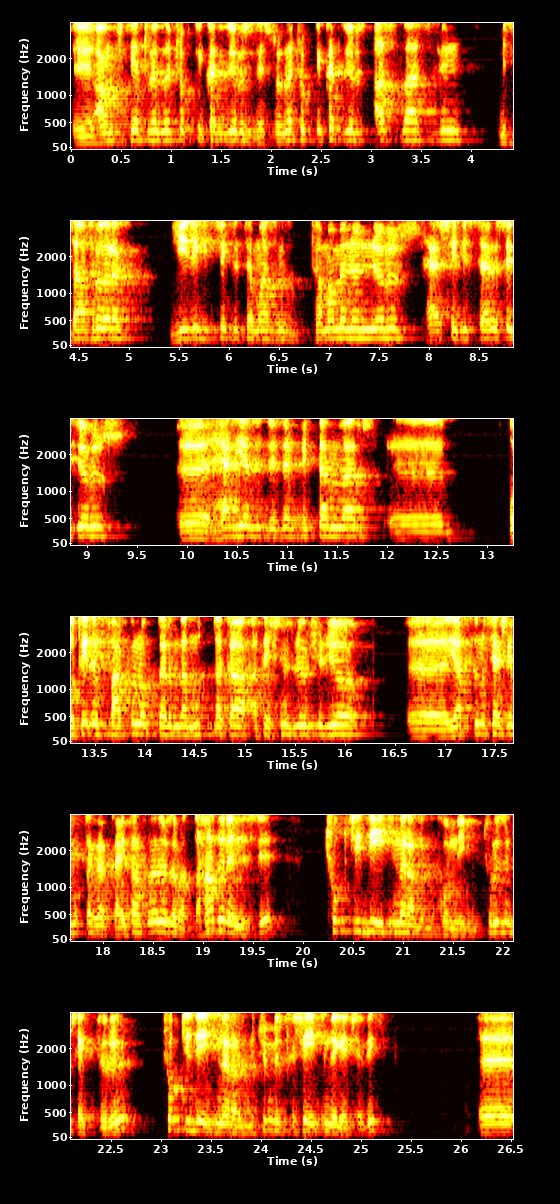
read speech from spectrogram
E, amfiteyatroda çok dikkat ediyoruz. Restorana çok dikkat ediyoruz. Asla sizin Misafir olarak yiyecek içecekle temasınızı tamamen önlüyoruz. Her şeyi biz servis ediyoruz. Ee, her yerde dezenfektan var. Ee, otelin farklı noktalarında mutlaka ateşiniz ölçülüyor. Ee, yaptığımız her şey mutlaka kayıt altına alıyoruz ama daha da önemlisi çok ciddi eğitimler aldık bu konuyla ilgili. Turizm sektörü çok ciddi eğitimler aldı. Bütün bir kışı eğitimle geçirdik. Ee,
